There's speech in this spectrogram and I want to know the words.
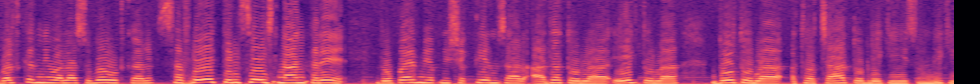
व्रत करने वाला सुबह उठकर सफ़ेद तिल से स्नान करे। दोपहर में अपनी शक्ति अनुसार आधा तोला, एक तोला, दो तोला अथवा चार तोले की सोने की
